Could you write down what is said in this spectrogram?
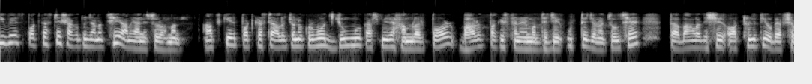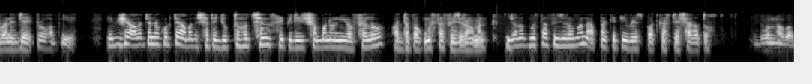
টিভিএস পডকাস্টে স্বাগত জানাচ্ছি আমি আনিসুর রহমান। আজকের পডকাস্টে আলোচনা করব জম্মু কাশ্মীরে হামলার পর ভারত পাকিস্তানের মধ্যে যে উত্তেজনা চলছে তা বাংলাদেশের অর্থনীতি ও ব্যবসা বাণিজ্যে প্রভাব নিয়ে। এ বিষয়ে আলোচনা করতে আমাদের সাথে যুক্ত হচ্ছেন সিপিডির সম্মাননীয় ফেলো অধ্যাপক মুস্তাফিজুর রহমান। জনাব মুস্তাফিজুর রহমান আপনাকে টিভিএস পডকাস্টে স্বাগত। ধন্যবাদ।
